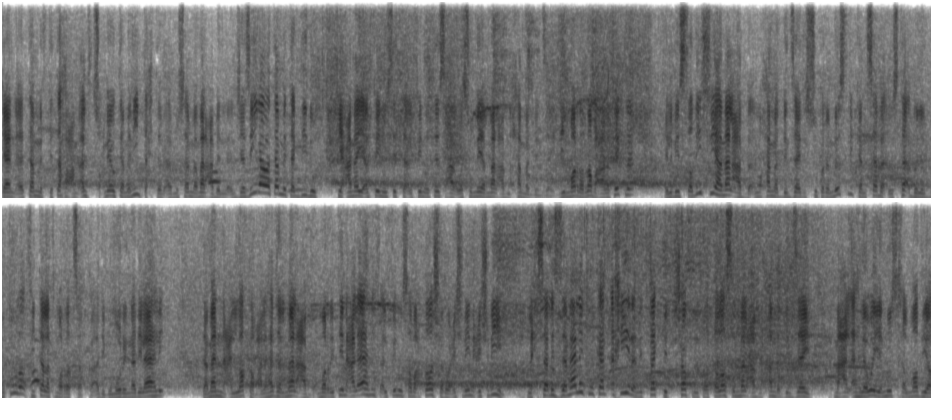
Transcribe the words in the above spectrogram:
كان تم افتتاحه عام 1980 تحت مسمى ملعب ال- الجزيرة وتم تجديده في عامي 2006 2009 وسمي بملعب محمد بن زايد. دي المرة الرابعة على فكرة اللي بيستضيف فيها ملعب محمد بن زايد السوبر المصري كان سبق واستقبل البطولة في ثلاث مرات سابقة. أدي جمهور النادي الأهلي تمنع اللقب على هذا الملعب مرتين على الأهلي في 2017 و2020 لحساب الزمالك وكان أخيرا اتفكت شفرة وطلاسم ملعب محمد بن زايد مع الأهلاوية النسخة الماضية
